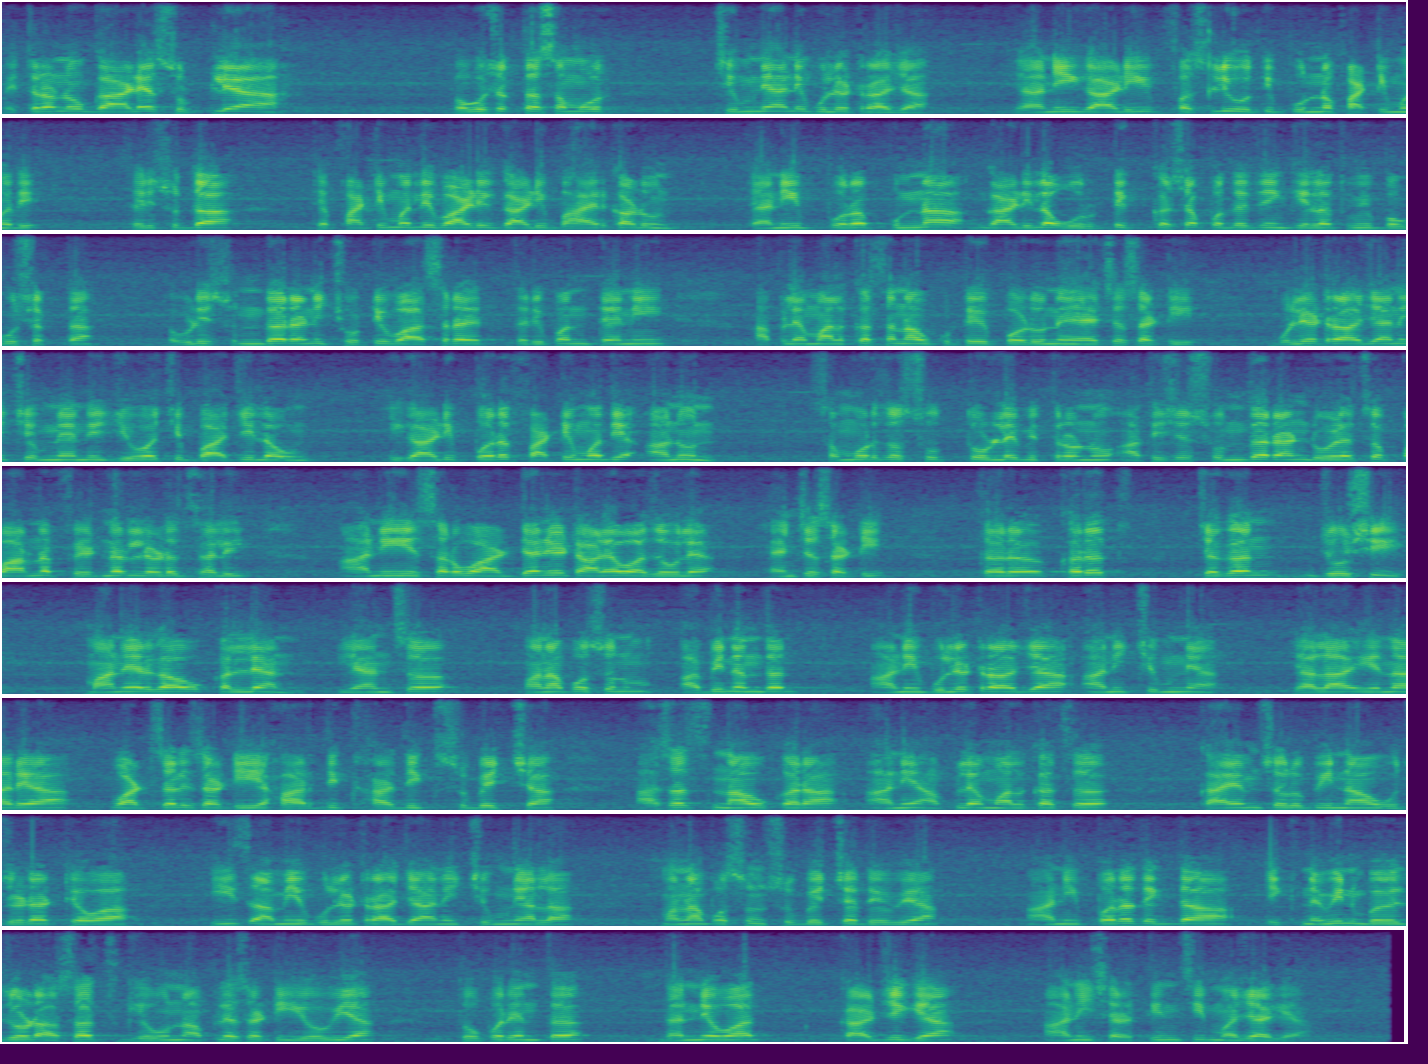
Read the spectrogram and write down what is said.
मित्रांनो गाड्या सुटल्या. बघू शकता समोर चिमण्या आणि बुलेट राजा. ह्यानी गाडी फसली होती पूर्ण फाटीमध्ये. तरीसुद्धा त्या फाटीमधली गाडी गाडी बाहेर काढून त्यांनी पुरा पुन्हा गाडीला ओव्हरटेक कशा पद्धतीने केला तुम्ही बघू शकता. एवढी सुंदर आणि छोटी वासरं आहेत तरी पण त्यांनी आपल्या मालकाचं नाव कुठे पडू नये याच्यासाठी बुलेट राजा आणि चिमण्याने जीवाची बाजी लावून ही गाडी परत फाटीमध्ये आणून समोरचं सूत तोडले मित्रांनो. अतिशय सुंदर आणि डोळ्याचं पारणं फेडणारी लढत झाली. आणि सर्व अड्ड्याने टाळ्या वाजवल्या यांच्यासाठी. तर खरंच जगन जोशी मानेरगाव कल्याण यांचं मनापासून अभिनंदन आणि बुलेट राजा आणि चिमण्या याला येणाऱ्या वाटचालीसाठी हार्दिक हार्दिक शुभेच्छा. असंच नाव करा आणि आपल्या मालकाचं कायमस्वरूपी नाव उजेडात ठेवा. हीच आम्ही बुलेट राजा आणि चिमण्याला मनापासून शुभेच्छा देऊया. आणि परत एकदा एक नवीन बैलजोड असाच घेऊन आपल्यासाठी येऊया. तोपर्यंत धन्यवाद. काळजी घ्या आणि शर्तींची मजा घ्या.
